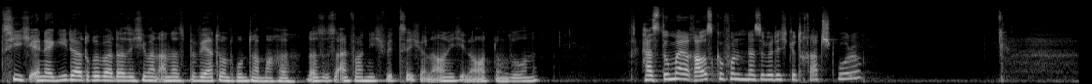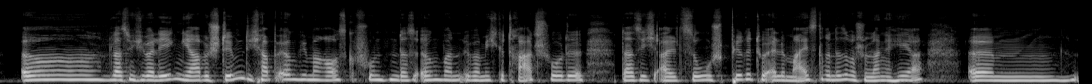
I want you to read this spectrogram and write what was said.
ziehe ich Energie darüber, dass ich jemand anders bewerte und runtermache. Das ist einfach nicht witzig und auch nicht in Ordnung so. Ne? Hast du mal rausgefunden, dass über dich getratscht wurde? Äh, lass mich überlegen, ja, bestimmt. Ich habe irgendwie mal rausgefunden, dass irgendwann über mich getratscht wurde, dass ich als so spirituelle Meisterin, das ist aber schon lange her, ähm,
